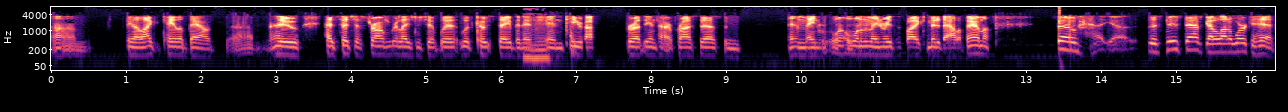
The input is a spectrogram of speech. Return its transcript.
Um, you know, like Caleb Downs, um, who had such a strong relationship with with Coach Saban and, mm-hmm. and T. Rob throughout the entire process, and and main one of the main reasons why he committed to Alabama. So, uh, yeah, this new staff's got a lot of work ahead.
